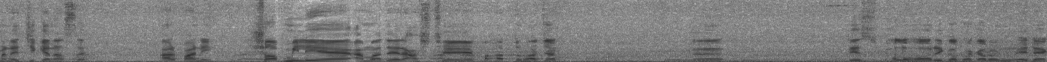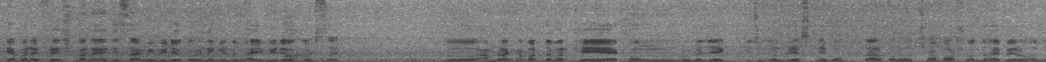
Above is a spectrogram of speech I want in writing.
মানে চিকেন আছে আর পানি। সব মিলিয়ে আমাদের আসছে বাহাত্তর হাজার। টেস্ট ভালো হওয়ারই কথা, কারণ এটা একেবারে ফ্রেশ বানায় দিছে। আমি ভিডিও করিনি, কিন্তু ভাই ভিডিও করছে। তো আমরা খাবার দাবার খেয়ে এখন রুমে যেয়ে কিছুক্ষণ রেস্ট নেব, তারপর হচ্ছে আবার সন্ধ্যায় বের হব।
